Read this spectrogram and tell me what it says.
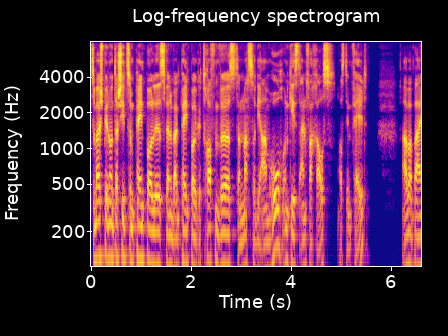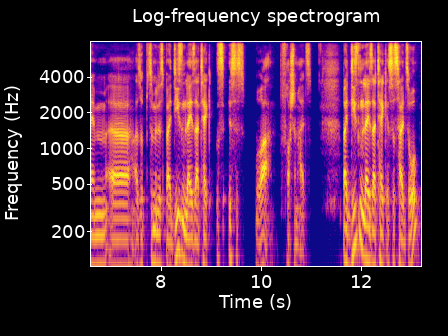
Zum Beispiel ein Unterschied zum Paintball ist, wenn du beim Paintball getroffen wirst, dann machst du die Arme hoch und gehst einfach raus aus dem Feld. Aber beim, äh, also zumindest bei diesem Lasertag ist, ist es, boah, Frosch im Hals. Bei diesem Lasertag ist es halt so,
